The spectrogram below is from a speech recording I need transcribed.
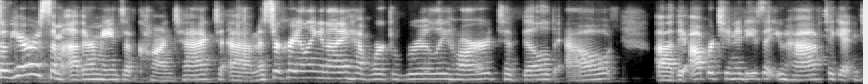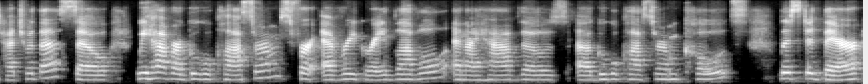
So here are some other means of contact. Uh, Mr. Kraling and I have worked really hard to build out uh, the opportunities that you have to get in touch with us. So we have our Google Classrooms for every grade level, and I have those uh, Google Classroom codes listed there.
